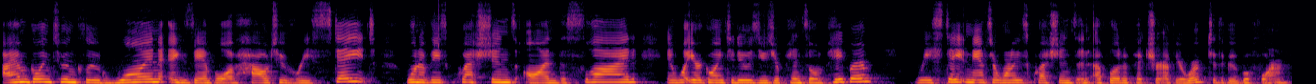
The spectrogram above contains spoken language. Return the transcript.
I am going to include one example of how to restate one of these questions on the slide. And what you're going to do is use your pencil and paper, restate and answer one of these questions, and upload a picture of your work to the Google form.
